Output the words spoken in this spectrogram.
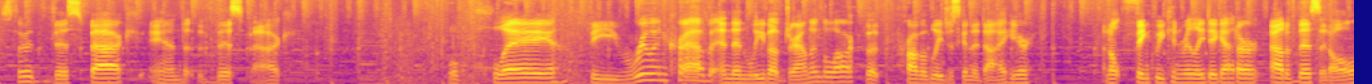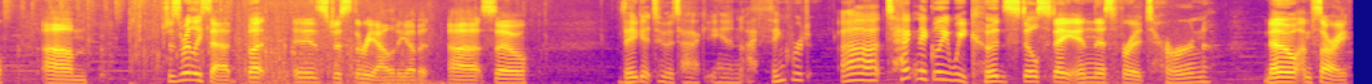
let's throw this back and this back. We'll play the Ruin Crab and then leave up Drown in the Loch, but probably just gonna die here. I don't think we can really dig out our out of this at all, um, which is really sad, but it is just the reality of it. Uh, so they get to attack in. I think we're uh, technically we could still stay in this for a turn. No, I'm sorry.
